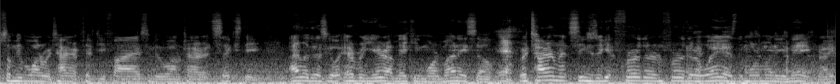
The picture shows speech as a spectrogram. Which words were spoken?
some people want to retire at 55, some people want to retire at 60. I look at this go, every year I'm making more money, so Yeah. retirement seems to get further and further away as the more money you make, right?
